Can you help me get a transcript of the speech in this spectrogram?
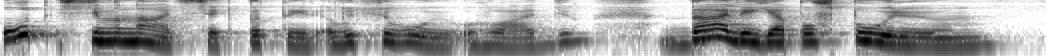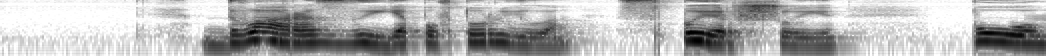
От 17 петель лицьовою гладдю. Далі я повторюю, два рази я повторила з першої по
